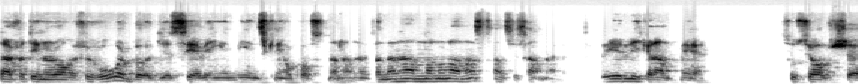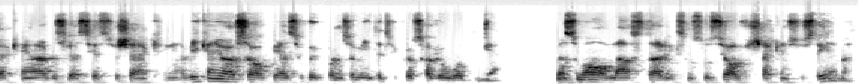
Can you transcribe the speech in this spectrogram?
Därför att inom ramen för vår budget ser vi ingen minskning av kostnaderna utan den hamnar någon annanstans i samhället. Det är likadant med socialförsäkringar, arbetslöshetsförsäkringar. Vi kan göra saker i hälso och sjukvården som vi inte tycker oss ha råd med men som avlastar liksom socialförsäkringssystemet.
